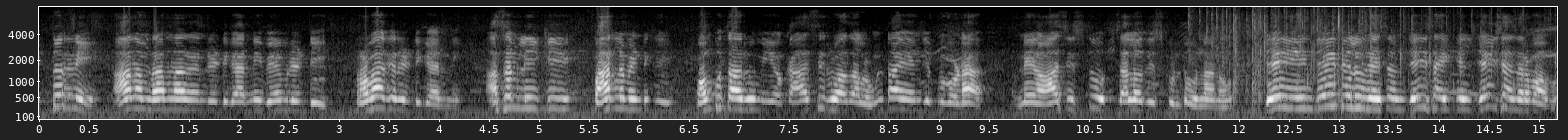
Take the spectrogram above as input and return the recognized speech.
ఇద్దరిని ఆనం రామనారాయణ రెడ్డి గారిని వేమిరెడ్డి ప్రభాకర్ రెడ్డి గారిని అసెంబ్లీకి పార్లమెంట్కి పంపుతారు. మీ యొక్క ఆశీర్వాదాలు ఉంటాయని చెప్పి కూడా నేను ఆశిస్తూ సెలవు తీసుకుంటూ ఉన్నాను. జై జై తెలుగుదేశం జై సైకిల్ జై చంద్రబాబు.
